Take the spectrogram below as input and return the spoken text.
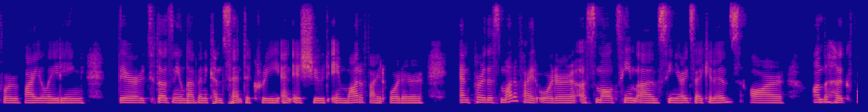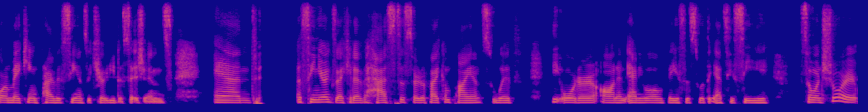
for violating their 2011 consent decree and issued a modified order. And per this modified order, a small team of senior executives are on the hook for making privacy and security decisions. And a senior executive has to certify compliance with the order on an annual basis with the FTC. So, in short,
